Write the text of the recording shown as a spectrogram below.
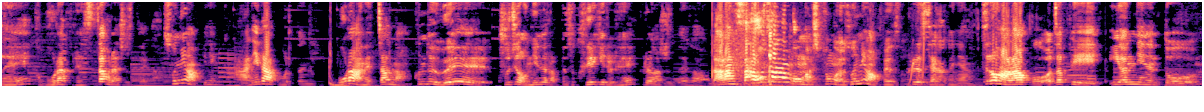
왜? 그 뭐라 그랬어? 그래서 내가 손님 앞이니까 아니라고 그랬더니 뭐라 안 했잖아 근데 왜 굳이 언니들 앞에서 그 얘기를 해? 그래가지고 내가 나랑 싸우자는 건가 싶은 거예요 손님 앞에서 그래서 제가 그냥 들어가라고 어차피 이 언니는 또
